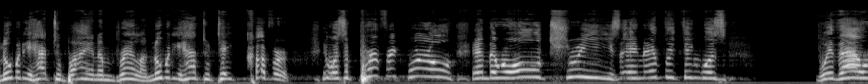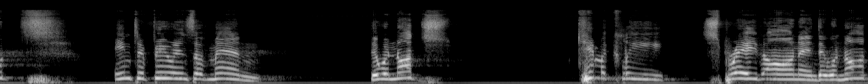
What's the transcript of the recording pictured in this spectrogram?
Nobody had to buy an umbrella. Nobody had to take cover. It was a perfect world, and there were all trees, and everything was without interference of men. They were not chemically sprayed on, and they were not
